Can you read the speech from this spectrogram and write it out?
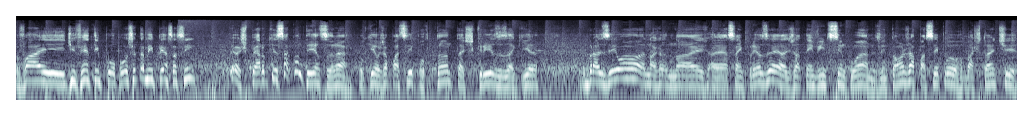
vai de vento em popa. Você também pensa assim? Eu espero que isso aconteça, né? Porque eu já passei por tantas crises aqui. O Brasil, nós, nós, essa empresa já tem 25 anos, então eu já passei por bastante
